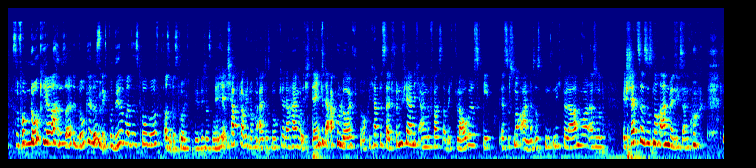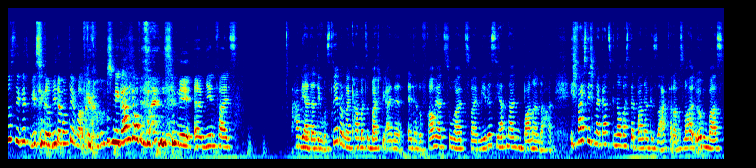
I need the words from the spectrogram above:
So vom Nokia, das alte Nokia, das hm. explodiert, wenn man das Klo wirft. Also das Klo explodiert nicht, das Nokia. Ich, ich habe, glaube ich, noch ein altes Nokia daheim und ich denke, der Akku läuft noch. Ich habe das seit fünf Jahren nicht angefasst, aber ich glaube, es geht, es ist noch an. Es ist nicht geladen worden. Also ich schätze, es ist noch an, wenn ich es angucke. Das Lustige ist, wir sind gerade wieder vom Thema abgekommen. Das ist mir gar nicht aufgefallen. nee, ähm, jedenfalls haben wir halt da demonstriert und dann kam halt zum Beispiel eine ältere Frau herzu, halt zwei Mädels, die hatten halt einen Banner in der Hand. Ich weiß nicht mehr ganz genau, was der Banner gesagt hat, aber es war halt irgendwas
